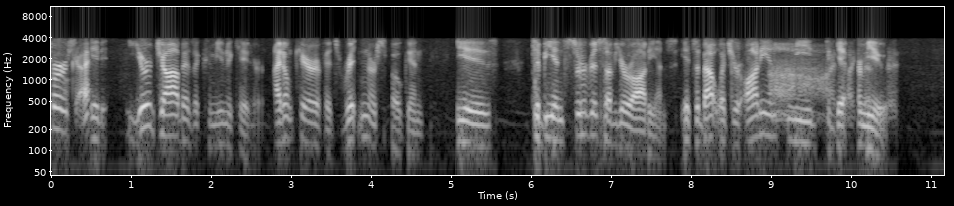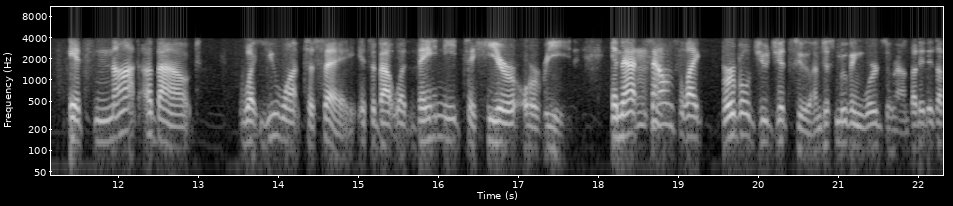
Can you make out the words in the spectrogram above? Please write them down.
First, okay. it, your job as a communicator, I don't care if it's written or spoken, is to be in service of your audience. It's about what your audience oh, needs to get like from you. It's not about what you want to say. It's about what they need to hear or read. And that Mhm. sounds like verbal jujitsu. I'm just moving words around, but it is a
